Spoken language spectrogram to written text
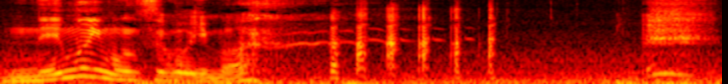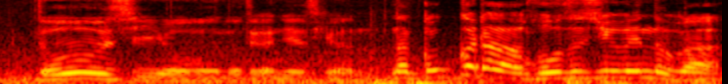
眠いもんすごい今。どうしよう、ほんとって感じですけど。なこっからホースシューベントが、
